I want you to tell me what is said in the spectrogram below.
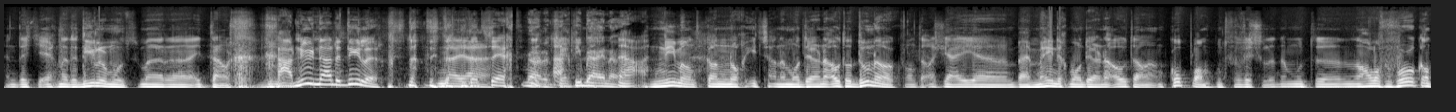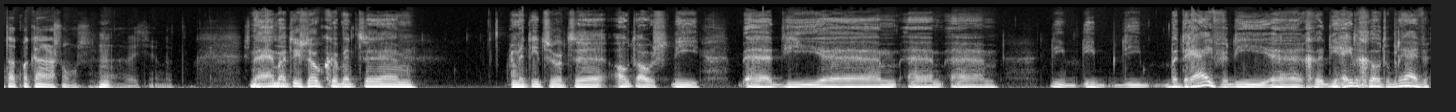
En dat je echt naar de dealer moet. Maar eh, ik trouwens... Ga nu naar de dealer. Dat, is, Nou ja. dat zegt. Nou, dat zegt hij bijna. Ja. Niemand kan nog iets aan een moderne auto doen ook. Want als jij eh, bij menig moderne auto een koplamp moet verwisselen... dan moet een halve voorkant uit elkaar soms. Hm. Ja, weet je, dat, Nee, maar het is ook met, ehm, met dit soort eh, auto's die, eh, die, ehm, ehm, ehm, die, die, die bedrijven, die, eh, die hele grote bedrijven,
